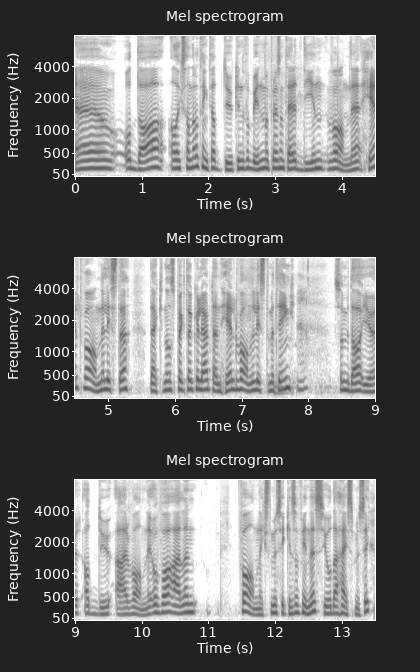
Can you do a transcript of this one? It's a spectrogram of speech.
Uh, og da, Alexandra, tenkte jeg at du kunne få begynne med å presentere din vanlige, helt vanlige liste. Det er ikke noe spektakulært, det er en helt vanlig liste med ting som da gjør at du er vanlig. Og hva er den vanligste musikken som finnes? Jo, det er heismusikk.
